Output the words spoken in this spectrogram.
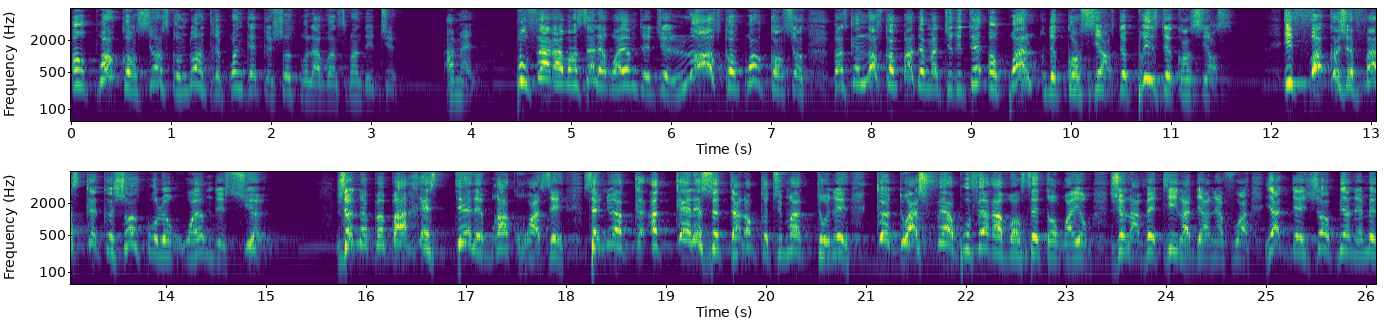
on prend conscience qu'on doit entreprendre quelque chose pour l'avancement de Dieu. Amen. Pour faire avancer le royaume de Dieu, lorsqu'on prend conscience, parce que lorsqu'on parle de maturité, on parle de conscience, de prise de conscience. Il faut que je fasse quelque chose pour le royaume des cieux. Je ne peux pas rester les bras croisés. Seigneur, quel est ce talent que tu m'as donné? Que dois-je faire pour faire avancer ton royaume? Je l'avais dit la dernière fois. Il y a des gens bien aimés.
